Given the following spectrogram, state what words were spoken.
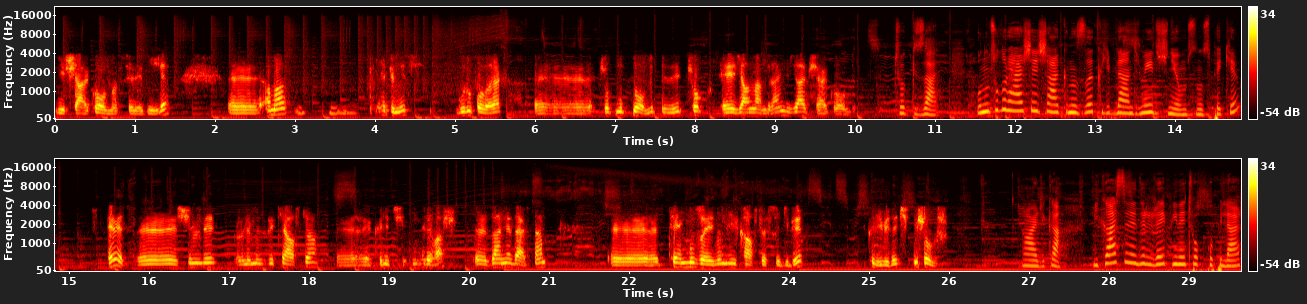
bir şarkı olması sebebiyle. E, ama hepimiz grup olarak ee, çok mutlu olduk. Bizi çok heyecanlandıran güzel bir şarkı oldu. Çok güzel. Unutulur her şey şarkınızı kliplendirmeyi düşünüyor musunuz peki? Evet, e, şimdi önümüzdeki hafta e, klip çekimleri var. E, zannedersem e, Temmuz ayının ilk haftası gibi klibi de çıkmış olur. Harika. Birkaç senedir rap yine çok popüler.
